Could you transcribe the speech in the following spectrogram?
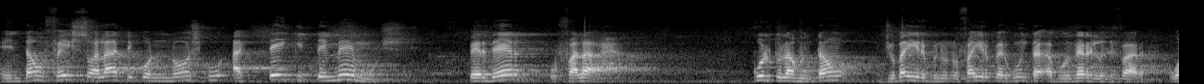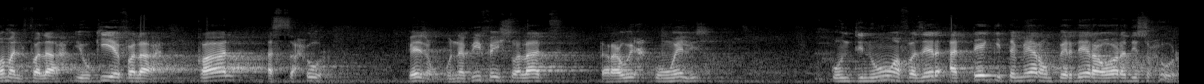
Então fez salat conosco até que tememos perder o falah. Qultu lahu então, Jubair ibn Nufair pergunta a Abu Dharr al-Ghifar, "Wama al-falah?" E o que é falah? Qal as-sahur. Vejam, o Nabi fez salat tarawih com eles, continuam a fazer até que temeram perder a hora de suhur.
